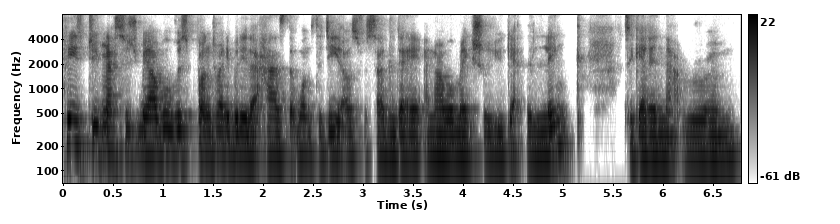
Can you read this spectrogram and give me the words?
please do message me. I will respond to anybody that has that wants the details for Sunday, and I will make sure you get the link to get in that room.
